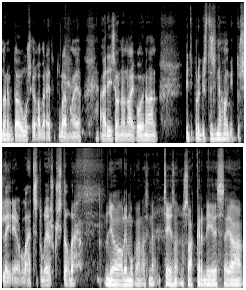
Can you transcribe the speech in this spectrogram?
tarvitaan uusia kavereita tulemaan, ja Addison on aikoinaan Pittsburghista sinne hankittu sillä ideolla, että se tulee joskus sitä ole. Joo, oli mukana siinä Jason Sucker dealissä ja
